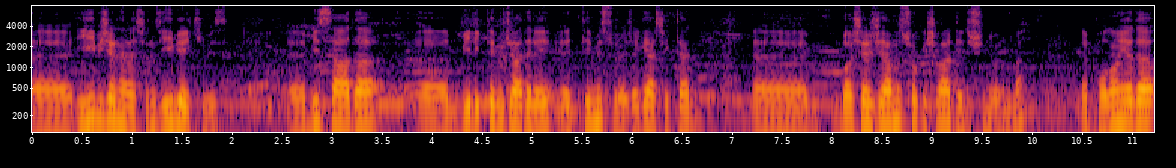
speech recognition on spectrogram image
Ee, iyi bir jenerasyonuz, iyi bir ekibiz. Ee, biz sahada e, birlikte mücadele ettiğimiz sürece gerçekten e, başaracağımız çok iş var diye düşünüyorum ben. E, Polonya'da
